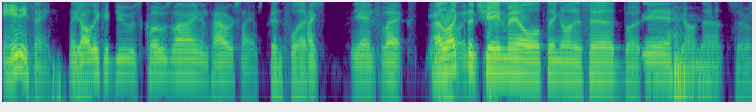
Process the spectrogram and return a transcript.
anything. Like yeah. all he could do is clothesline and power slams. Ben flex. Like Yeah, and flex. I you like the chainmail thing on his head, but Yeah, beyond that, so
